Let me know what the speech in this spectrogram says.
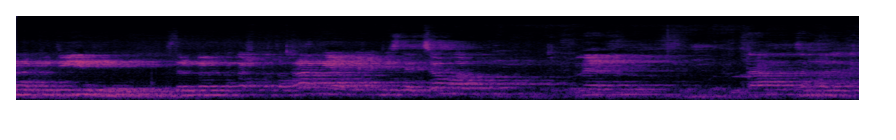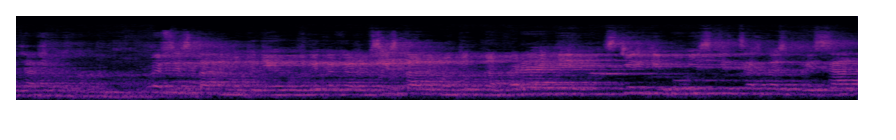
на подвір'ї зробили також фотографію, а після цього ми так заходити тяжко. Ми всі станемо тоді, Велика каже, всі станемо тут напереді, стільки поміститься, хтось присяде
